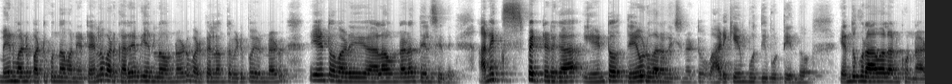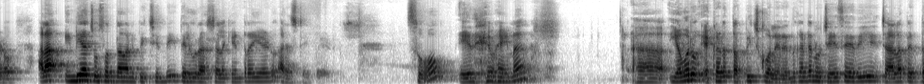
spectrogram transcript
మెయిన్ వాడిని పట్టుకుందాం అనే టైంలో వాడు కరేబియన్లో ఉన్నాడు. వాడి పిల్లలతో విడిపోయి ఉన్నాడు. ఏంటో వాడు అలా ఉన్నాడని తెలిసింది. అన్ఎక్స్పెక్టెడ్గా ఏంటో దేవుడు వరం ఇచ్చినట్టు వాడికి ఏం బుద్ధి పుట్టిందో ఎందుకు రావాలనుకున్నాడో అలా ఇండియా చూసొద్దాం అనిపించింది. తెలుగు రాష్ట్రాలకు ఎంటర్ అయ్యాడు అరెస్ట్ అయిపోయాడు. సో ఏదేమైనా ఎవరు ఎక్కడ తప్పించుకోలేరు. ఎందుకంటే నువ్వు చేసేది చాలా పెద్ద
